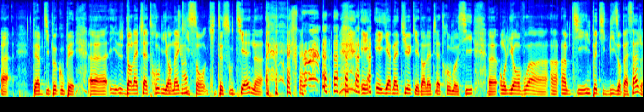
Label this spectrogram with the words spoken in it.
Ah. T'es un petit peu coupé. Euh, dans la chat room, il y en a qui sont qui te soutiennent. et il y a Mathieu qui est dans la chat room aussi. Euh, on lui envoie un, un, un, petit une petite bise au passage.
